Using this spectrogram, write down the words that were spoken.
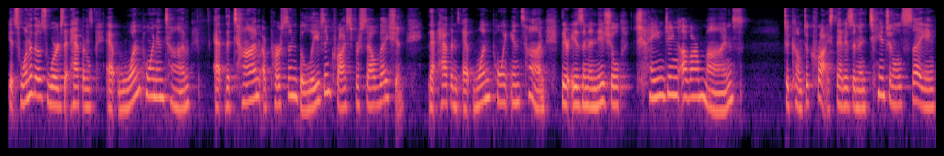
It's one of those words that happens at one point in time, at the time a person believes in Christ for salvation. That happens at one point in time. There is an initial changing of our minds to come to Christ. That is an intentional saying,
